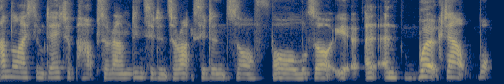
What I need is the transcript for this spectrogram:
analyze some data perhaps around incidents or accidents or falls or and worked out what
